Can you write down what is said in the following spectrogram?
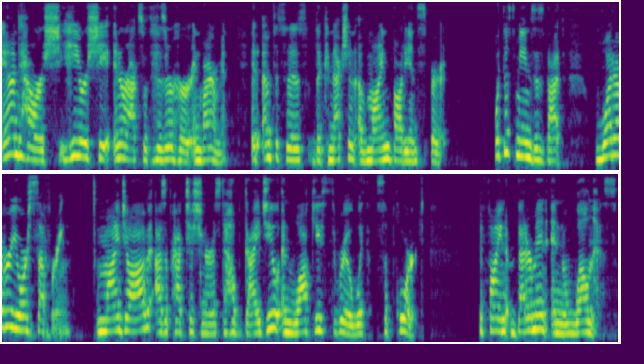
and how he or she interacts with his or her environment. It emphasizes the connection of mind, body, and spirit. What this means is that whatever you're suffering, my job as a practitioner is to help guide you and walk you through with support to find betterment and wellness.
